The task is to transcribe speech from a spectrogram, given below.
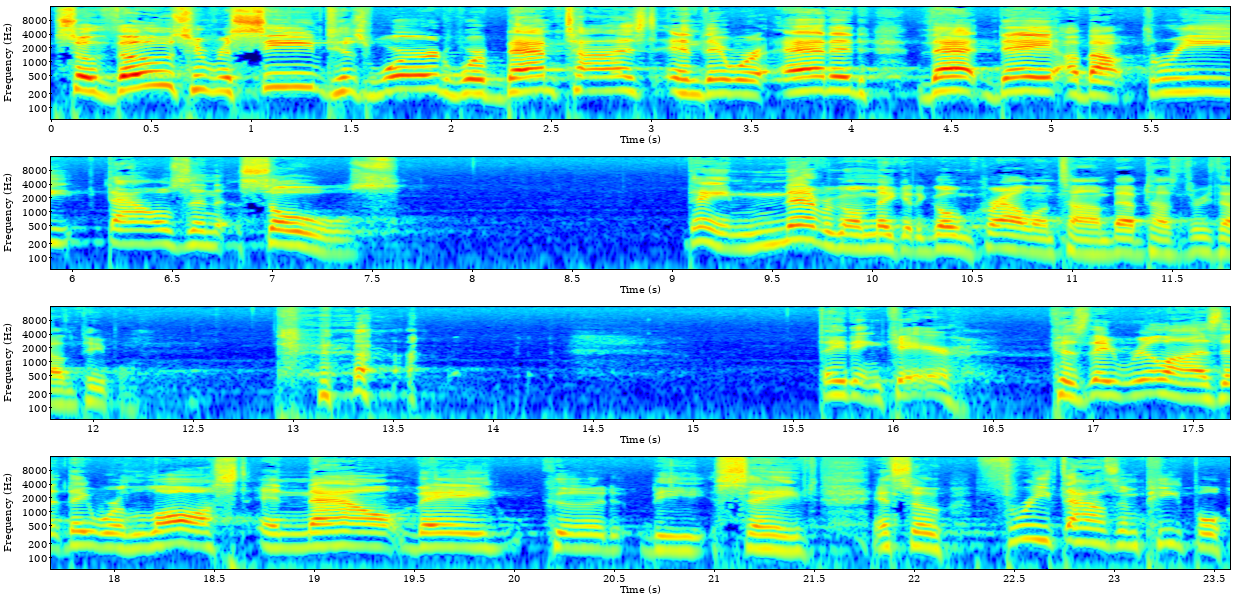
So those who received his word were baptized, and there were added that day about 3,000 souls. They ain't never going to make it to Golden Corral on time baptizing 3,000 people. they didn't care because they realized that they were lost and now they could be saved. And so 3,000 people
